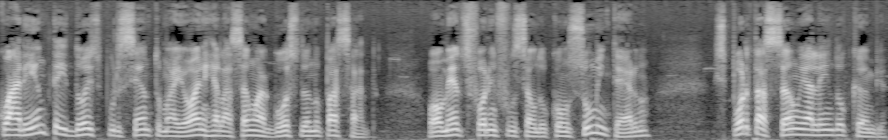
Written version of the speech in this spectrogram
42% maior em relação a agosto do ano passado. O aumento foram em função do consumo interno, exportação e além do câmbio.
